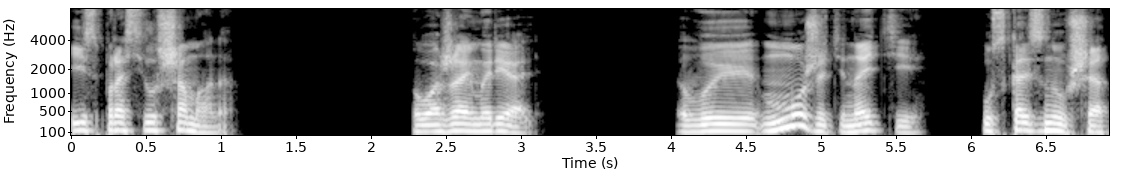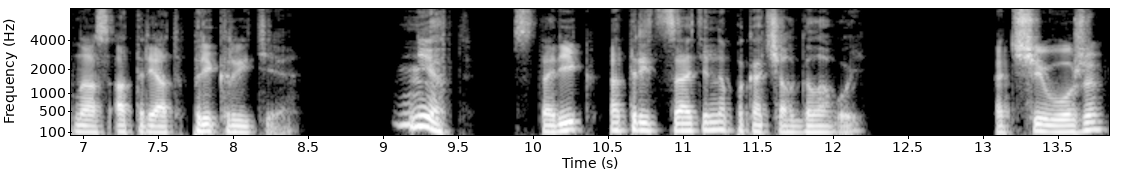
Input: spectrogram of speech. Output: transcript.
и спросил шамана. «Уважаемый Реаль, вы можете найти ускользнувший от нас отряд прикрытия?» «Нет», — старик отрицательно покачал головой. «Отчего же?»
